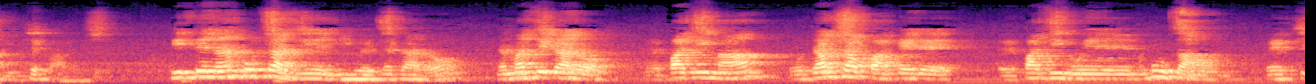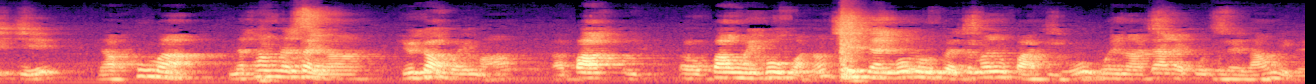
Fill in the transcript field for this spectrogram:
ပြီးဖြစ်ပါတယ်ရှင်ဒီတင်နန်းပို့ချခြင်းရဲ့ရည်ရွယ်ချက်ကတော့နံပါတ်1ကတော့ပါတီမှာဟိုတောက်လျှောက်ပါခဲ့တဲ့ပါတီဝင်အမှုဆောင်ပဲဖြစ်ဖြစ်နောက်ခုမှ2025ရွေးကောက်ပွဲမှာပါဟိုပါဝင်ဖို့ပေါ့နော်ရှင်ကြံဖို့လို့အတွက်ကျမတို့ပါတီကိုဝင်လာကြတဲ့ကိုယ်စားလှယ်လောင်းတွေပဲ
